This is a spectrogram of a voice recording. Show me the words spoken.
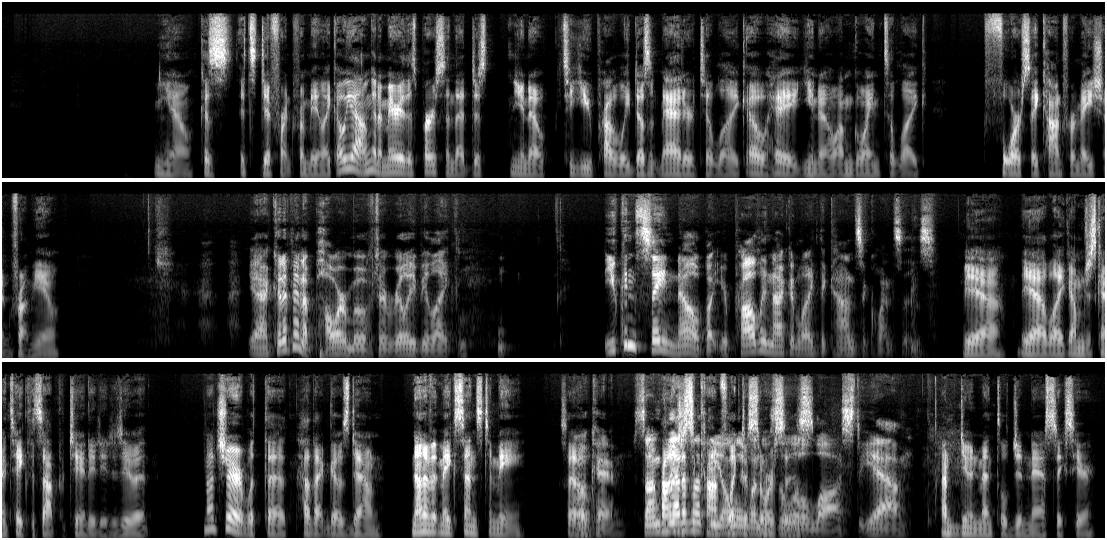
you know because it's different from being like oh yeah i'm gonna marry this person that just you know to you probably doesn't matter to like oh hey you know i'm going to like force a confirmation from you Yeah, it could have been a power move to really be like mm, mm, you can say no, but you're probably not going to like the consequences. yeah yeah like i'm just gonna take this opportunity to do it not sure what the how that goes down none of it makes sense to me so okay. So I'm probably glad I'm a not the only conflict of one who's a little lost. Yeah. I'm doing mental gymnastics here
